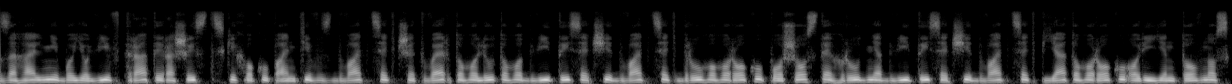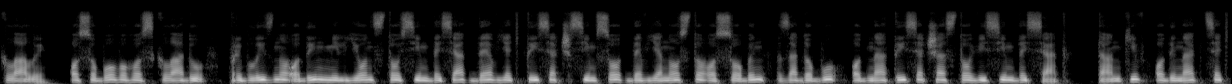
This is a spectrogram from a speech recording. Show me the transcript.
Загальні бойові втрати рашистських окупантів з 24 лютого 2022 року по 6 грудня 2025 року орієнтовно склали особового складу приблизно 1 мільйон 179 тисяч 790 особин за добу 1180 танків 11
